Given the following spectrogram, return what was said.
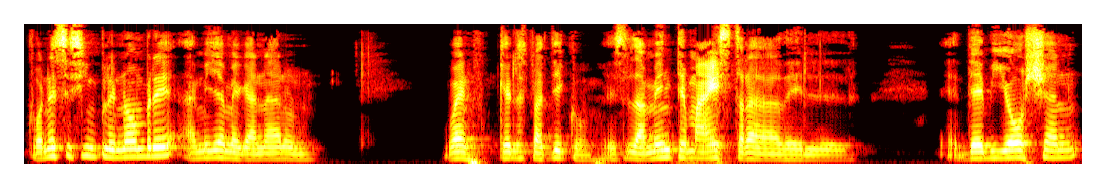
con ese simple nombre, a mí ya me ganaron. Bueno, ¿qué les platico? Es la mente maestra del eh, Debbie Ocean,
